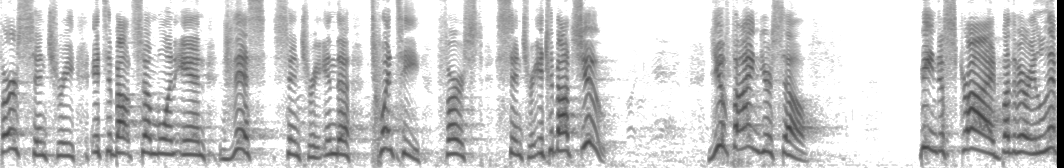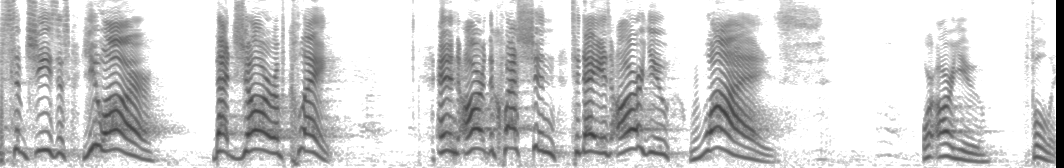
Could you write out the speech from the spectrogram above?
first century, it's about someone in this century, in the 21st century. It's about you. You find yourself being described by the very lips of Jesus. You are that jar of clay. And our, the question today is Are you wise or are you foolish?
